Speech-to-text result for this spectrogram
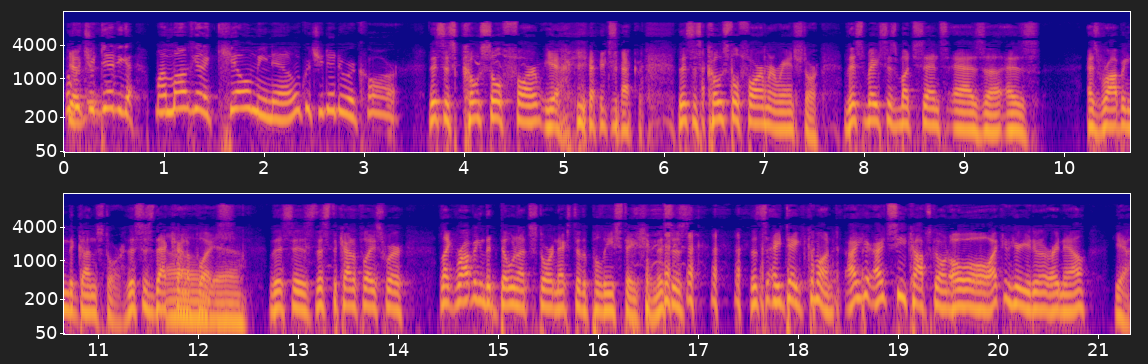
Look what you did. You got, my mom's going to kill me now. Look what you did to her car. This is Coastal Farm. Yeah, yeah, exactly. This is Coastal Farm and Ranch Store. This makes as much sense as uh, as as robbing the gun store. This is that kind of Oh, place. yeah. This is this is the kind of place where like robbing the donut store next to the police station. This is this. Hey, Dave, come on. I hear I see cops going. Oh, I can hear you doing it right now. Yeah,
